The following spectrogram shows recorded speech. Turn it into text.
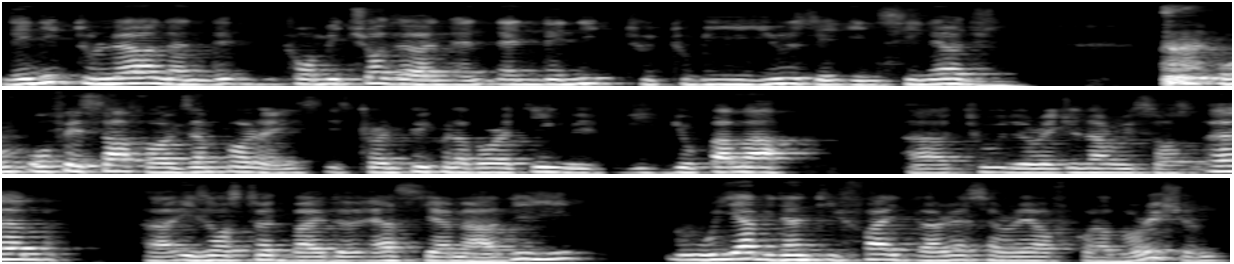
they need to learn and from each other and, and, and they need to, to be used in, in synergy. OFESA, for example, is, is currently collaborating with, with Biopama uh, to the Regional Resource Hub, uh, is hosted by the RCMRD. We have identified various areas of collaboration,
